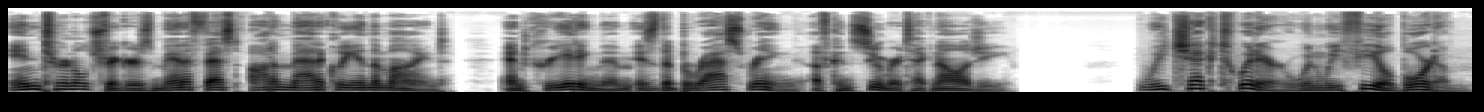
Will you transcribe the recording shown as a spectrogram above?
Internal triggers manifest automatically in the mind, and creating them is the brass ring of consumer technology. We check Twitter when we feel boredom.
